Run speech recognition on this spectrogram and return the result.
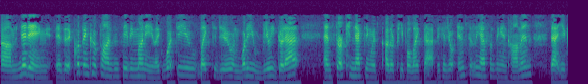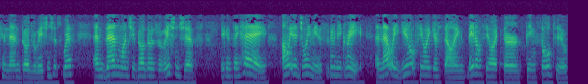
um, knitting? Is it clipping coupons and saving money? Like, what do you like to do and what are you really good at? And start connecting with other people like that because you'll instantly have something in common that you can then build relationships with. And then once you build those relationships, you can say, hey, I want you to join me. This is going to be great. And that way you don't feel like you're selling, they don't feel like they're being sold to,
